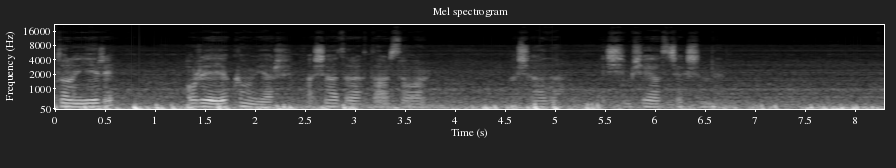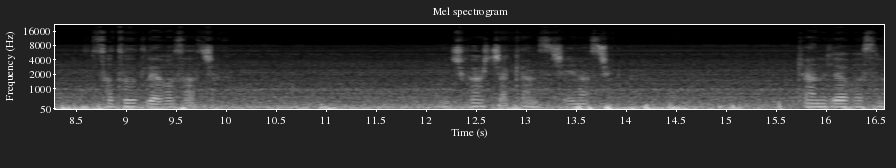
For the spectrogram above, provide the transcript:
doktorun yeri oraya yakın bir yer. Aşağı tarafta arsa var. Aşağıda. Eşim şey yazacak şimdi. Satılık levhası atacak. Bunu çıkartacak kendisi şeyini atacak. Kendi levhasını.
